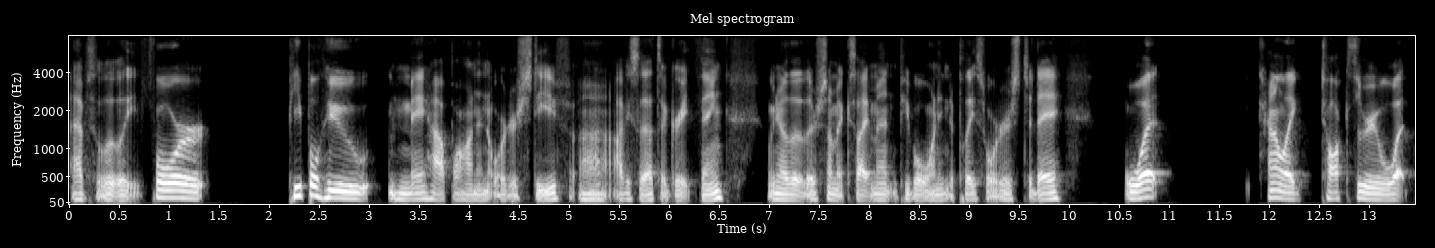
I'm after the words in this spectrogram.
absolutely. For people who may hop on and order Steve, uh, obviously that's a great thing. We know that there's some excitement, people wanting to place orders today. What kind of like talk through what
